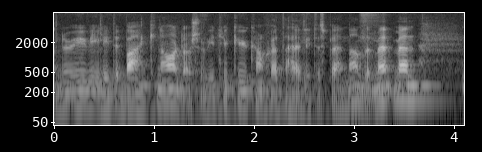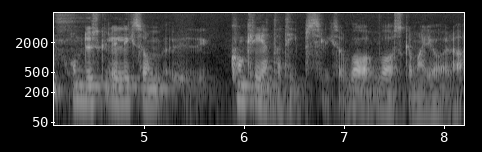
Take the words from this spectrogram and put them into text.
Eh, nu är vi lite banknördar så vi tycker ju kanske att det här är lite spännande. Men, men om du skulle liksom konkreta tips, liksom, vad, vad ska man göra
